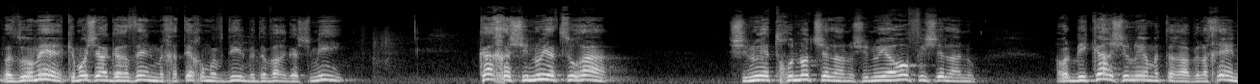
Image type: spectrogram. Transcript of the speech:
ואז הוא אומר, כמו שהגרזן מחתך ומבדיל בדבר גשמי, ככה שינוי הצורה, שינוי התכונות שלנו, שינוי האופי שלנו, אבל בעיקר שינוי המטרה, ולכן,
